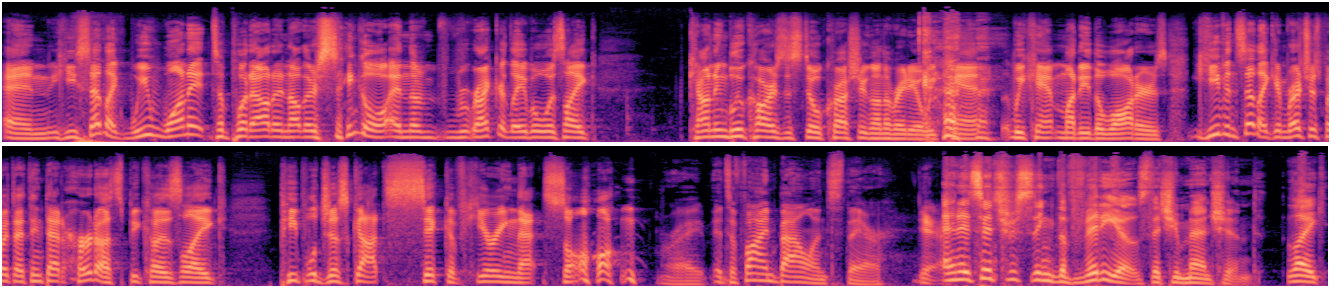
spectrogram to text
and he said like we wanted to put out another single and the record label was like Counting Blue Cars is still crushing on the radio. We can't we can't muddy the waters. He even said like in retrospect I think that hurt us because like people just got sick of hearing that song. Right. It's a fine balance there. yeah. And it's interesting the videos that you mentioned. Like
